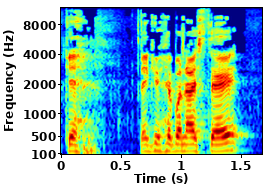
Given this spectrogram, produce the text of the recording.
Okay, thank you. Have a nice day.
